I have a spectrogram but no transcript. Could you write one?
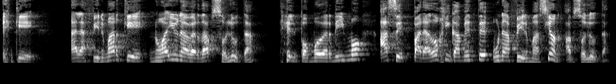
es que al afirmar que no hay una verdad absoluta, el posmodernismo hace paradójicamente una afirmación absoluta.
